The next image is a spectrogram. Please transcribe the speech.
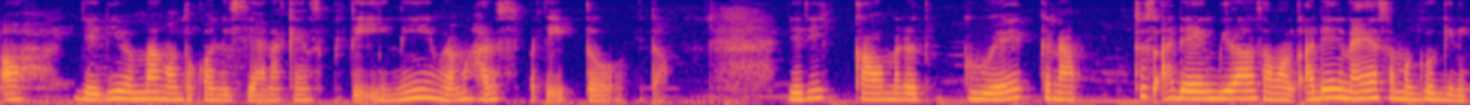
Oh jadi memang untuk kondisi anak yang seperti ini memang harus seperti itu gitu. Jadi kalau menurut gue kenapa terus ada yang bilang sama ada yang nanya sama gue gini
